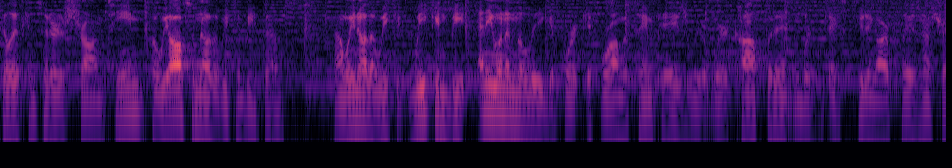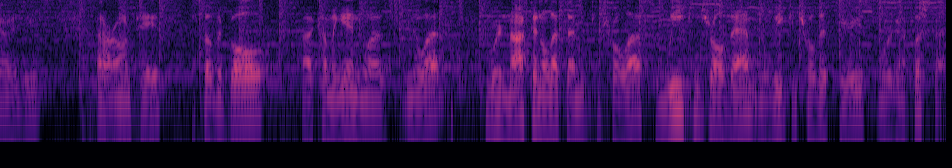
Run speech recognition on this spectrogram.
Philly is considered a strong team, but we also know that we can beat them. Uh, we know that we can, we can beat anyone in the league if we're, if we're on the same page. We're, we're confident and we're executing our plays and our strategies at our own pace. So the goal uh, coming in was, you know what? We're not going to let them control us. We control them and we control this series and we're going to push that.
